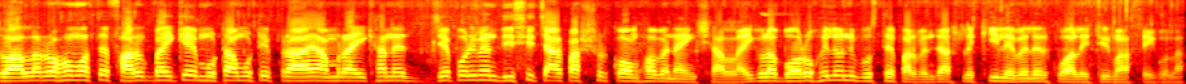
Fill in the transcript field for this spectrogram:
তো আল্লাহর রহমতে ফারুক ভাইকে মোটামুটি প্রায় আমরা এখানে যে পরিমাণ দিছি, চার পাঁচশোর কম হবে না ইনশাল্লাহ এগুলো বড় হইলেও উনি বুঝতে পারবেন যে আসলে কী লেভেলের কোয়ালিটির মাছ এগুলা।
